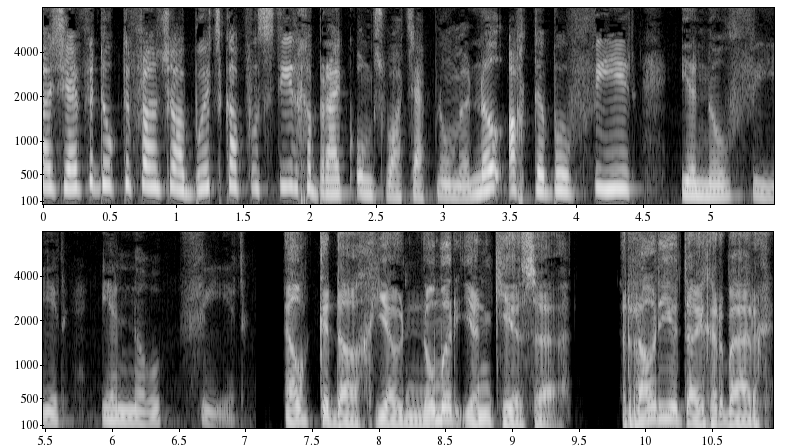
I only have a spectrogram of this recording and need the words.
as jy vir Dr. Fransjo 'n boodskap wil stuur, gebruik ons WhatsApp nommer 0824104104. Elke dag jou nommer 1 keuse. Radio Deugerberg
